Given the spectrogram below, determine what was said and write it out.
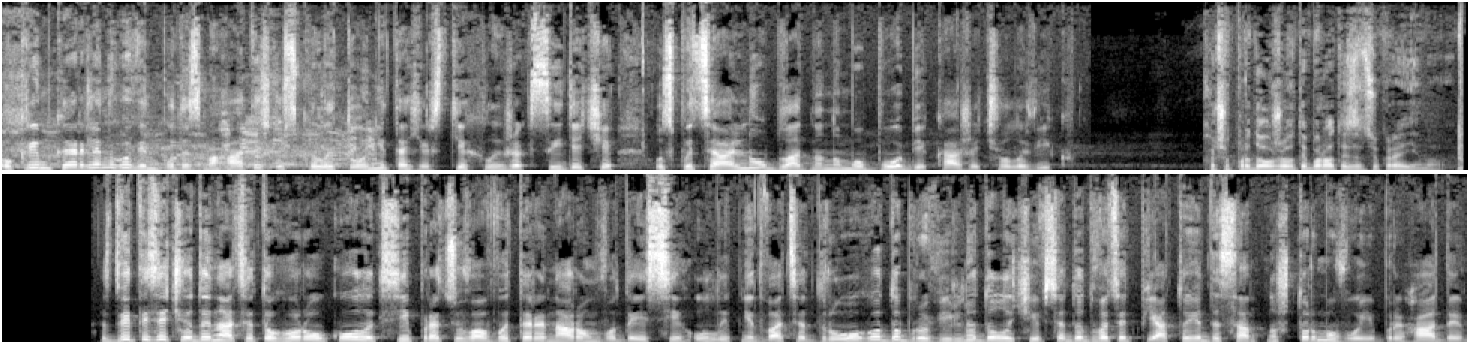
Окрім керлінгу, він буде змагатись у скелетоні та гірських лижах сидячи у спеціально обладнаному бобі, каже чоловік. Хочу продовжувати боротися за цю країну. З 2011 року Олексій працював ветеринаром в Одесі. У липні 22-го добровільно долучився до 25-ї десантно-штурмової бригади.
